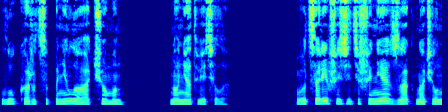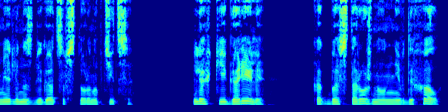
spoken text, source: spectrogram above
Лу, кажется, поняла, о чем он, но не ответила. В воцарившейся тишине Зак начал медленно сдвигаться в сторону птицы. Легкие горели, как бы осторожно он не вдыхал,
